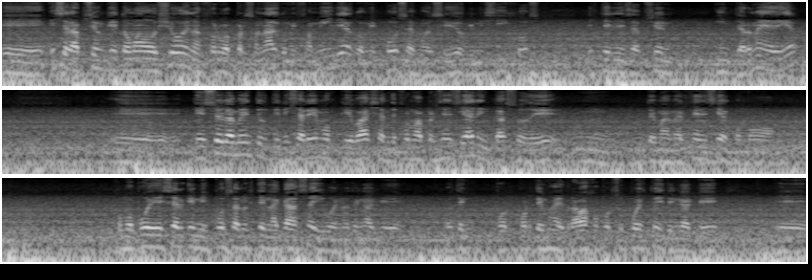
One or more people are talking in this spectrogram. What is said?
Eh, esa es la opción que he tomado yo en la forma personal con mi familia, con mi esposa, hemos decidido que mis hijos estén en esa opción intermedia, que solamente utilizaremos que vayan de forma presencial en caso de un, tema de emergencia, como, como puede ser que mi esposa no esté en la casa y bueno, tenga que, por, temas de trabajo por supuesto, y tenga que eh,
